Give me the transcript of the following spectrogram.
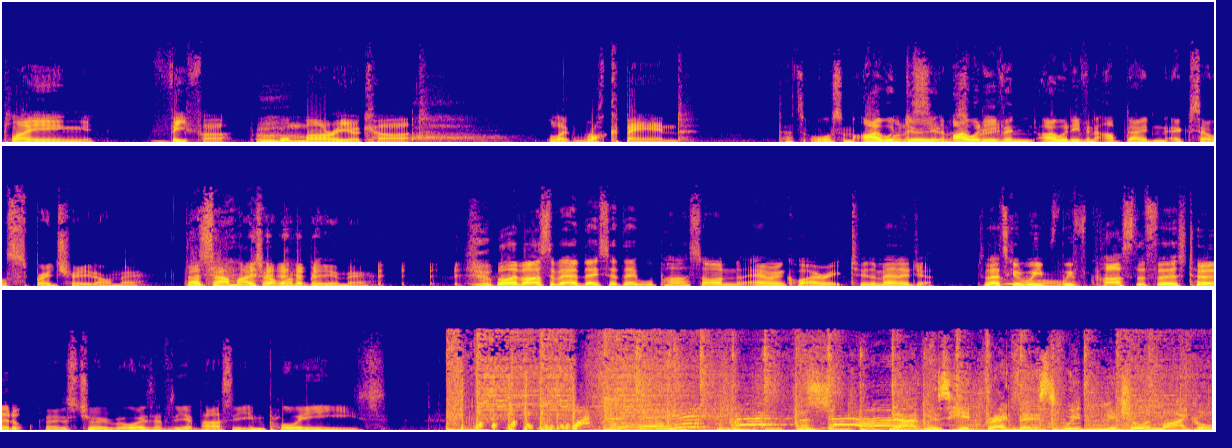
playing FIFA or Mario Kart or, like, Rock Band? That's awesome. I would do. I would screen. even. I would even update an Excel spreadsheet on there. That's how much I want to be in there. Well, I've asked about it. They said they will pass on our inquiry to the manager. So that's good. We've, Oh. we've passed the first hurdle. That is true. We always have to get past the employees. The Hit Breakfast Show. That was Hit Breakfast with Mitchell and Michael.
